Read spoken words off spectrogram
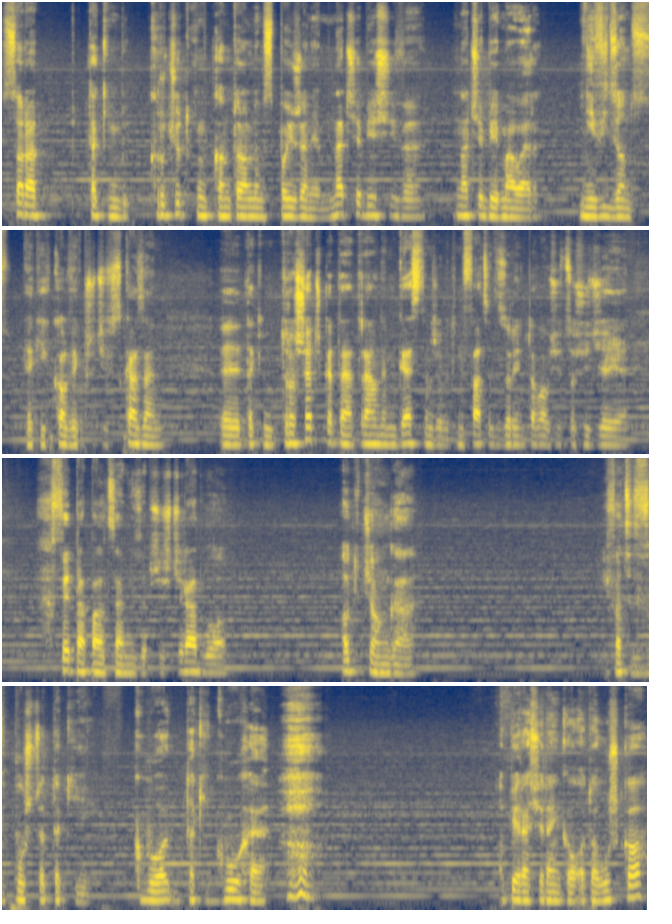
Sora takim króciutkim, kontrolnym spojrzeniem na ciebie, Siwy, na ciebie, Mauer, nie widząc jakichkolwiek przeciwwskazań, y, takim troszeczkę teatralnym gestem, żeby ten facet zorientował się, co się dzieje, chwyta palcami za prześcieradło, odciąga i facet wypuszcza taki, gło, taki głuche opiera się ręką o to łóżko,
